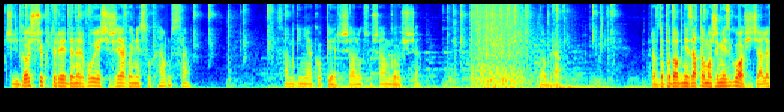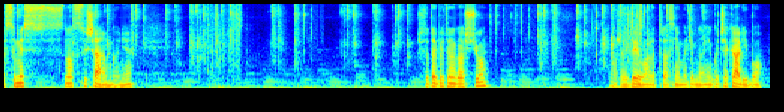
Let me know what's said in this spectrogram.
Czyli gościu, który denerwuje się, że ja go nie słucham, sam, sam ginie jako pierwszy, ale usłyszałem gościa. Dobra. Prawdopodobnie za to może mnie zgłosić, ale w sumie no słyszałem go, nie? Czy tutaj był ten gościu? Może i był, ale teraz nie będziemy na niego czekali, bo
